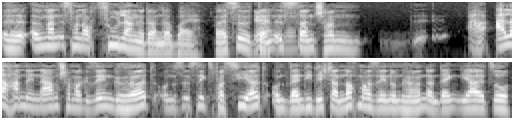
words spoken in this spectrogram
äh, irgendwann ist man auch zu lange dann dabei, weißt du? Dann ja, ist dann schon, äh, alle haben den Namen schon mal gesehen, gehört und es ist nichts passiert. Und wenn die dich dann nochmal sehen und hören, dann denken die halt so,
